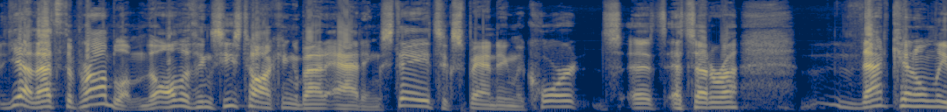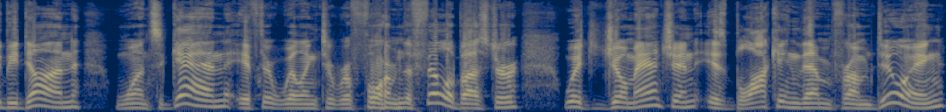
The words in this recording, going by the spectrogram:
yeah, that's the problem. The- All the things he's talking about, adding states, expanding the courts, et et cetera, that can only be done once again if they're willing to reform the filibuster, which Joe Manchin is blocking them from doing.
